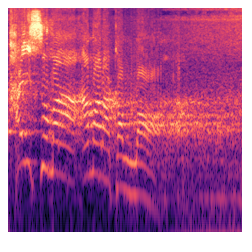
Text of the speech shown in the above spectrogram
হাইসুমা আমারাকাল্লাহ। হে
